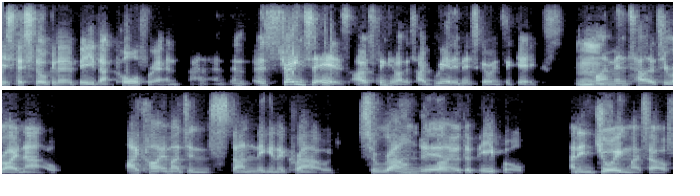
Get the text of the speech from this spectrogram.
is there still going to be that call for it? And, and, and, as strange as it is, I was thinking about this. I really miss going to gigs. Mm. My mentality right now, I can't imagine standing in a crowd surrounded yeah. by other people and enjoying myself.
